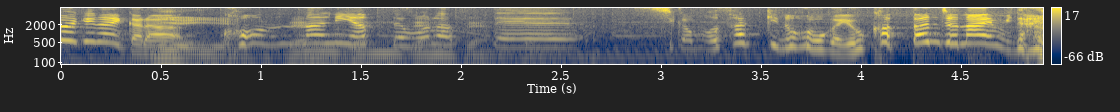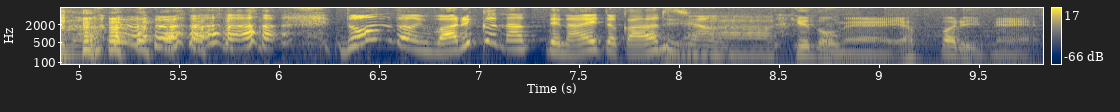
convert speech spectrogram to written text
訳ないからこんなにやってもらってしかもさっきの方が良かったんじゃないみたいな。どんどん悪くなってないとかあるじゃん。けどねやっぱりね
